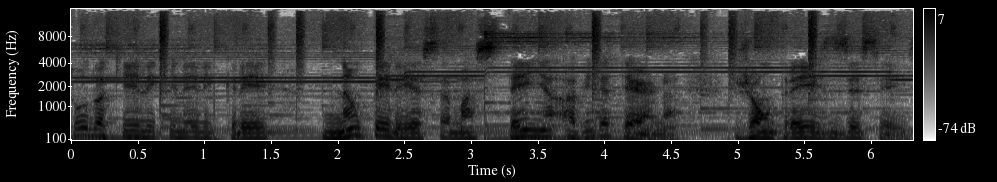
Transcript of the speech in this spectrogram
todo aquele que nele crê não pereça, mas tenha a vida eterna. João 3,16.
